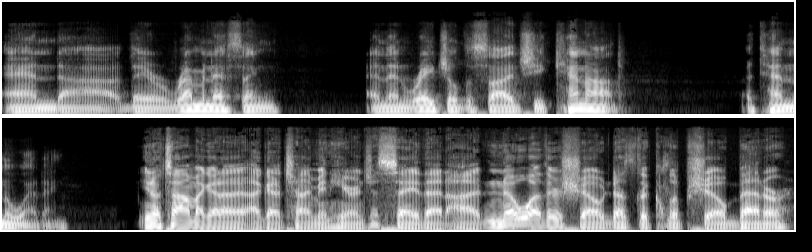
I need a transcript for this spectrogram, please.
and uh, they're reminiscing. And then Rachel decides she cannot attend the wedding. You know, Tom, I gotta I gotta chime in here and just say that uh, no other show does the clip show better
